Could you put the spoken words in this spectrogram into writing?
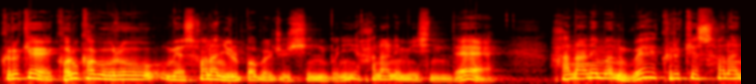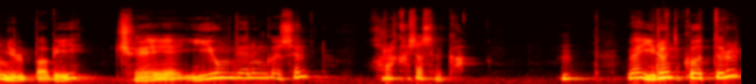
그렇게 거룩하고 의로우며 선한 율법을 주신 분이 하나님이신데 하나님은 왜 그렇게 선한 율법이 죄에 이용되는 것을 허락하셨을까? 음? 왜 이런 것들을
